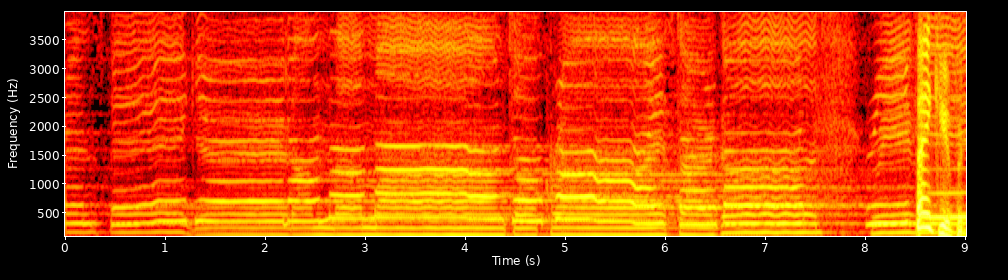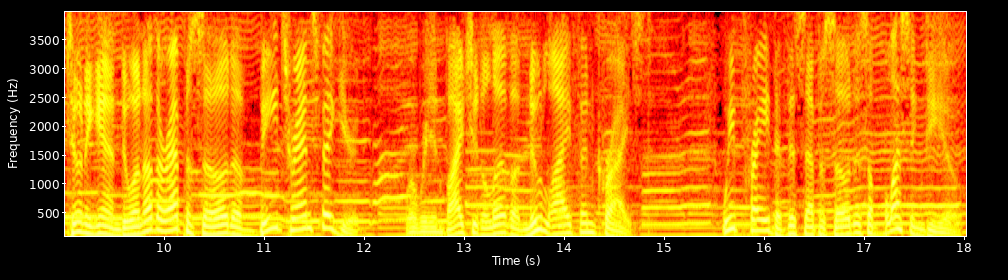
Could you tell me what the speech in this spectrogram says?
transfigured on the mount, O Christ our God. Thank you for tuning in to another episode of Be Transfigured, where we invite you to live a new life in Christ. We pray that this episode is a blessing to you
